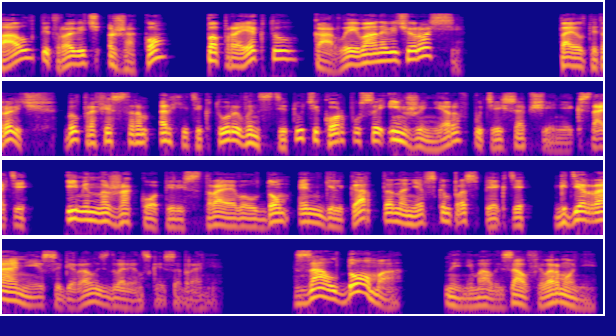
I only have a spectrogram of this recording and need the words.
Павел Петрович Жако по проекту Карла Ивановича Росси. Павел Петрович был профессором архитектуры в Институте корпуса инженеров путей сообщения. Кстати, именно Жако перестраивал дом Энгельгарта на Невском проспекте, где ранее собиралось дворянское собрание. Зал дома, ныне малый зал филармонии,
